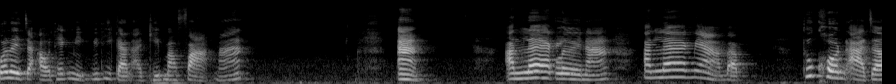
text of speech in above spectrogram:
ก็เลยจะเอาเทคนิควิธีการอัดคลิปมาฝากนะอะอันแรกเลยนะ อันแรกเนี่ยแบบทุกคนอาจจะ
